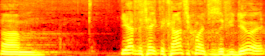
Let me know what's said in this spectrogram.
Um, you have to take the consequences if you do it.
